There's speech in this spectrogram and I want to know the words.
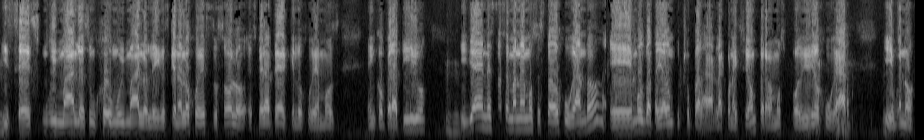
y se es muy malo es un juego muy malo. Le digo es que no lo juegues tú solo espérate a que lo juguemos en cooperativo y ya en esta semana hemos estado jugando, eh, hemos batallado mucho para la conexión, pero hemos podido jugar. Y bueno,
